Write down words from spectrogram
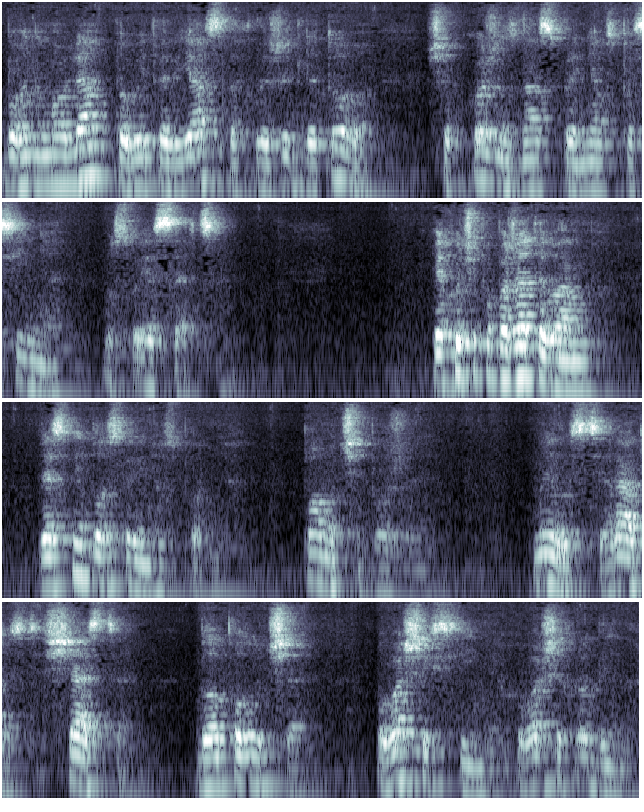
Богонемовля, повите в яслах, лежить для того, щоб кожен з нас прийняв спасіння у своє серце. Я хочу побажати вам рясних благословень Господніх, помочі Божої милості, радості, щастя, благополуччя у ваших сім'ях, у ваших родинах,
